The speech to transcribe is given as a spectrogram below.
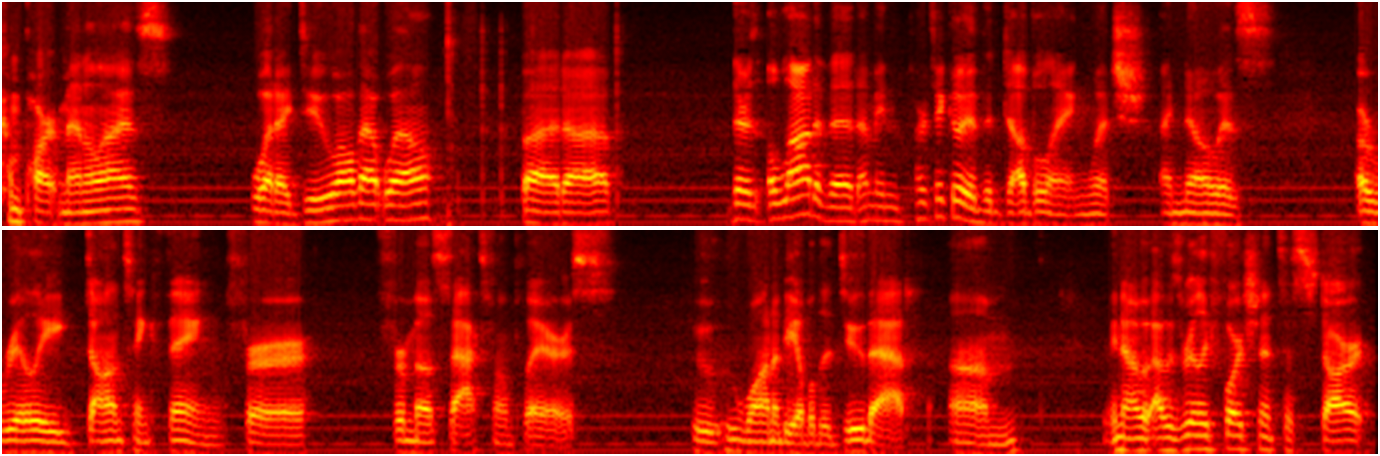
compartmentalize what I do all that well. But uh, there's a lot of it. I mean, particularly the doubling, which I know is a really daunting thing for for most saxophone players. who who want to be able to do that. Um, you know, I was really fortunate to start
